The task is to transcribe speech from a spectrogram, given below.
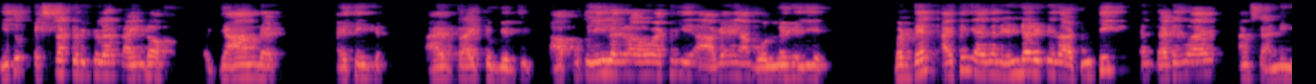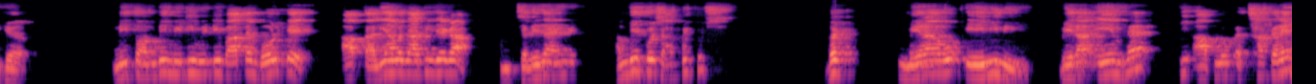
ये जो एक्स्ट्रा करिकुलर काइंड ऑफ़ ज्ञान that I think I have tried to give आपको तो यही लग रहा होगा कि ये आ गए यहाँ बोलने के लिए। But then I think as an elder it is our duty and that is why I am standing here नहीं तो हम भी मीठी मीठी बातें बोल के आप तालियाँ बजा दीजिएगा, हम चले जाएँगे। हम भी खुश, आप भी खुश। बट मेरा वो एम ही नहीं है। मेरा एम है कि आप लोग अच्छा करें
